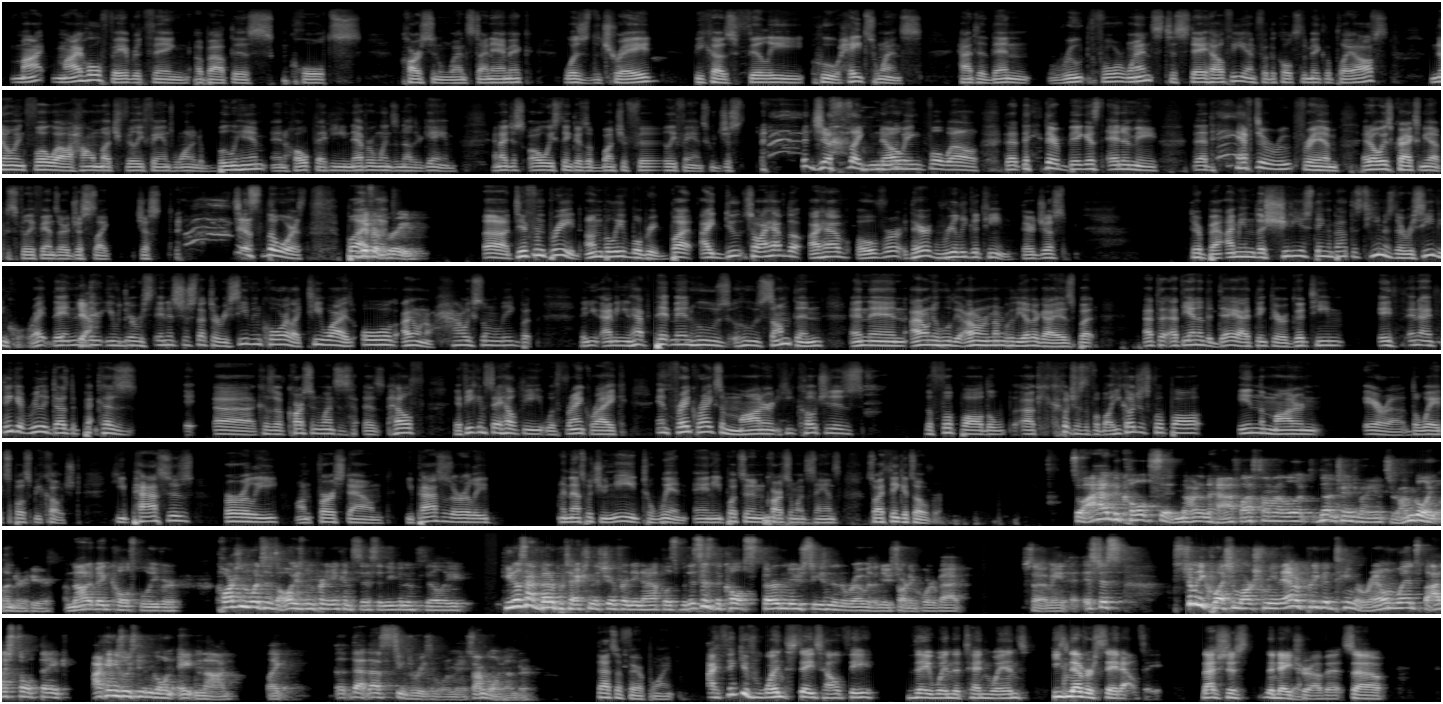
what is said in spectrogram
my my whole favorite thing about this Colts Carson Wentz dynamic was the trade because Philly, who hates Wentz, had to then root for Wentz to stay healthy and for the Colts to make the playoffs, knowing full well how much Philly fans wanted to boo him and hope that he never wins another game. And I just always think there's a bunch of Philly fans who just just like knowing full well that they, their biggest enemy that they have to root for him. It always cracks me up because Philly fans are just like just just the worst. But Different breed. uh different breed, unbelievable breed. But I do so I have the I have over. They're a really good team. They're just they're ba- I mean, the shittiest thing about this team is their receiving core, right? They, and Yeah. they're, they're and it's just that their receiving core, like Ty is old. I don't know how he's still in the league, but and you, I mean, you have Pittman, who's who's something, and then I don't know who the I don't remember who the other guy is, but at the at the end of the day, I think they're a good team, and I think it really does depend because uh because of Carson Wentz's his health. If he can stay healthy with Frank Reich, and Frank Reich's a modern, he coaches the football. The uh, he coaches the football. He coaches football in the modern era, the way it's supposed to be coached. He passes early on first down. He passes early, and that's what you need to win. And he puts it in Carson Wentz's hands. So I think it's over. So I had the Colts at nine and a half last time I looked. Doesn't change my answer. I'm going under here. I'm not a big Colts believer. Carson Wentz has always been pretty inconsistent, even in Philly. He does have better protection this year for Indianapolis, but this is the Colts' third new season in a row with a new starting quarterback. So I mean, it's just it's too many question marks for me. They have a pretty good team around Wentz, but I just don't think I can easily see them going eight and nine. Like that that seems reasonable to me. So I'm going under. That's a fair point. i think if wentz stays healthy they win the 10 wins. He's never stayed healthy. That's just the nature of it. So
